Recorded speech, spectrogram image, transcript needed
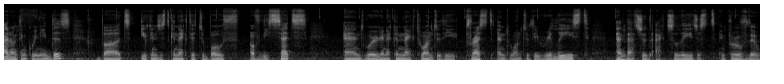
I don't think we need this, but you can just connect it to both of these sets and we're going to connect one to the pressed and one to the released and that should actually just improve the,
